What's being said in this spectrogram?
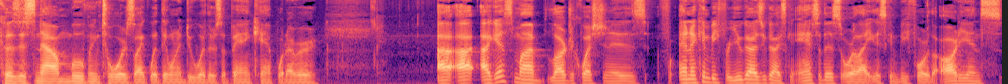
because it's now moving towards like what they want to do, whether it's a Bandcamp, whatever. I, I, I guess my larger question is, and it can be for you guys. You guys can answer this, or like this can be for the audience.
